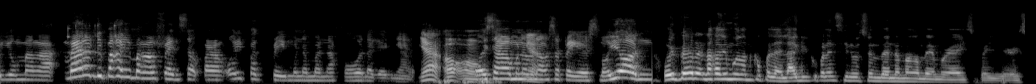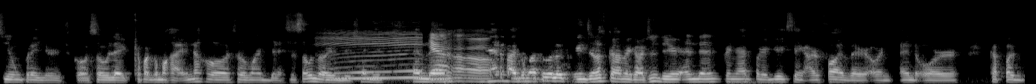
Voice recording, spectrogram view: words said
yung mga, meron di ba kayo mga friends na parang, uy, pag-pray mo naman ako na ganyan. Yeah, oo. O isama mo naman Yeah. ako sa prayers mo. Yun, Uy, pero nakalimutan ko pala. Lagi ko palang sinusundan ng mga memorized prayers, yung prayers ko. So, like, kapag kumakain ako, so, my blesses, oh Lord, this and And Yeah, then, oo. and bago matulog, angel of my God, dear. And then, kunyari, pagagising, our Father, or, and or, kapag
